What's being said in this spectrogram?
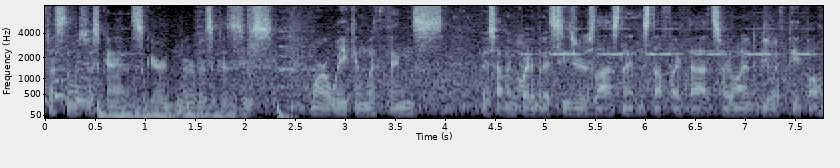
Dustin was just kind of scared and nervous because he's more awake and with things. He was having quite a bit of seizures last night and stuff like that, so he wanted to be with people.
